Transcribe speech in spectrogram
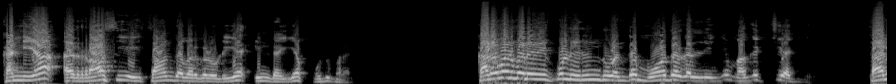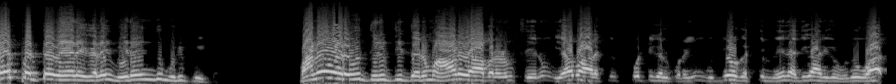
கன்னியா ராசியை சார்ந்தவர்களுடைய இன்றைய புது பலன். கணவன் மனைவிக்குள் இருந்து வந்த மோதல்கள் நீங்கி மகிழ்ச்சி அதிகம். தடைப்பட்ட வேலைகளை விரைந்து முடிப்பீர்கள். பணவரவு திருப்தி தரும் ஆடை ஆபரணம் சேரும் வியாபாரத்தில் போட்டிகள் குறையும் உத்தியோகத்தில் மேல் அதிகாரிகள் உதவுவார்.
